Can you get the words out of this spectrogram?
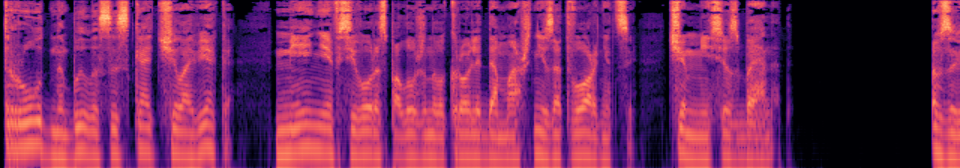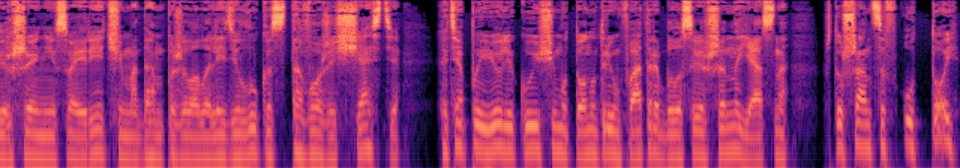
трудно было сыскать человека, менее всего расположенного к роли домашней затворницы, чем миссис Беннет. В завершении своей речи мадам пожелала леди Лукас того же счастья, хотя по ее ликующему тону триумфатора было совершенно ясно, что шансов у той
